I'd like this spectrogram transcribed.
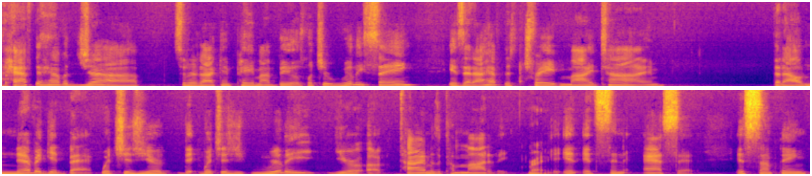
I have to have a job so that I can pay my bills. What you're really saying is that I have to trade my time that I'll never get back, which is your, which is really your uh, time is a commodity. Right. It, it's an asset. It's something.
